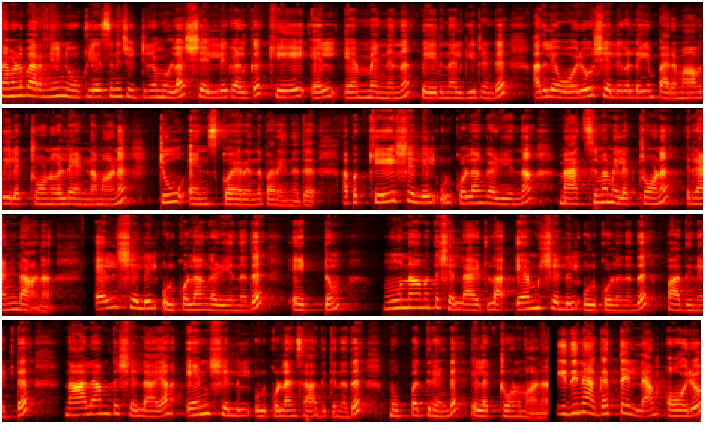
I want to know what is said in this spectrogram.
നമ്മൾ പറഞ്ഞു ന്യൂക്ലിയസിന് ചുറ്റിനുമുള്ള ഷെല്ലുകൾക്ക് കെ എൽ എം എൻ എന്ന് പേര് നൽകിയിട്ടുണ്ട്. അതിലെ ഓരോ ഷെല്ലുകളുടെയും പരമാവധി ഇലക്ട്രോണുകളുടെ എണ്ണമാണ് ടു എൻ സ്ക്വയർ എന്ന് പറയുന്നത്. അപ്പോൾ കെ ഷെല്ലിൽ ഉൾക്കൊള്ളാൻ കഴിയുന്ന മാക്സിമം ഇലക്ട്രോണ് രണ്ടാണ്. എൽ ഷെല്ലിൽ ഉൾക്കൊള്ളാൻ കഴിയുന്നത് എട്ടും മൂന്നാമത്തെ ഷെല്ലായിട്ടുള്ള എം ഷെല്ലിൽ ഉൾക്കൊള്ളുന്നത് പതിനെട്ട്. നാലാമത്തെ ഷെല്ലായ എൻ ഷെല്ലിൽ ഉൾക്കൊള്ളാൻ സാധിക്കുന്നത് മുപ്പത്തിരണ്ട് ഇലക്ട്രോണുമാണ്. ഇതിനകത്തെല്ലാം ഓരോ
